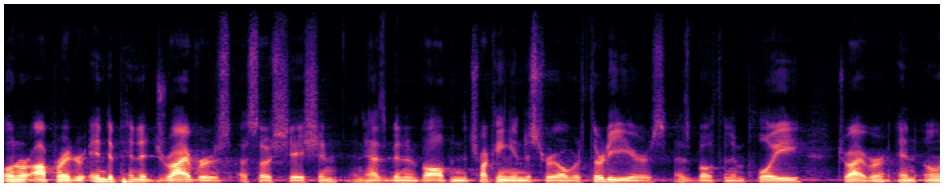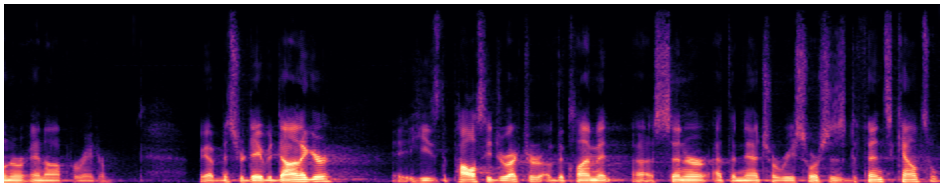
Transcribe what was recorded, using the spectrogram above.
Owner-Operator Independent Drivers Association and has been involved in the trucking industry over 30 years as both an employee, driver, and owner and operator. We have Mr. David Doniger. He is the Policy Director of the Climate uh, Center at the Natural Resources Defense Council.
